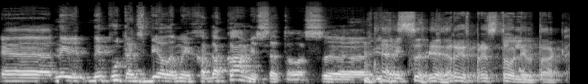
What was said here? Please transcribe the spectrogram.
Е, не, не путать з білими ходаками з этого, з, е, ігри З престолів, так.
